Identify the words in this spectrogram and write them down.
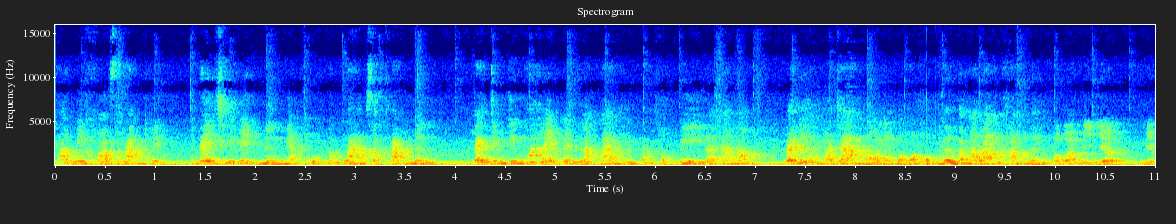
ถ้ามีคอร์สล้างพิษในชีวิตหนึ่งเนี่ยคงต้องล้างสักครั้งหนึ่ง แต่จริงๆ ถ้าให้เป็นหลักการจริงต้องทุกปีนะอาจารย์เนาะ และนี่ของอาจารย์หมอยังบอกว่าหกเดือนต้องมาล้างครั้งหนึ่งเพราะว่ามีเยอะนิ้ว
